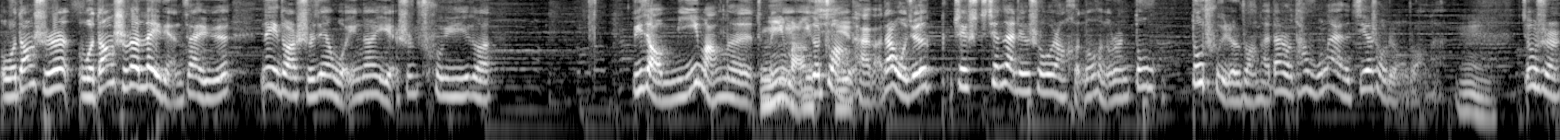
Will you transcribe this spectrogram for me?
我当时我当时的泪点在于那段时间我应该也是处于一个。比较迷茫的这么一个状态吧，但是我觉得这现在这个社会上很多很多人都都处于这个状态，但是他无奈的接受这种状态。嗯。就是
